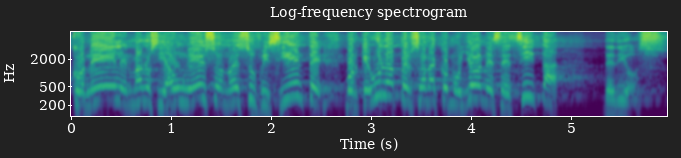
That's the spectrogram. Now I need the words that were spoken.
con Él, hermanos, y aún eso no es suficiente, porque una persona como yo necesita de Dios.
